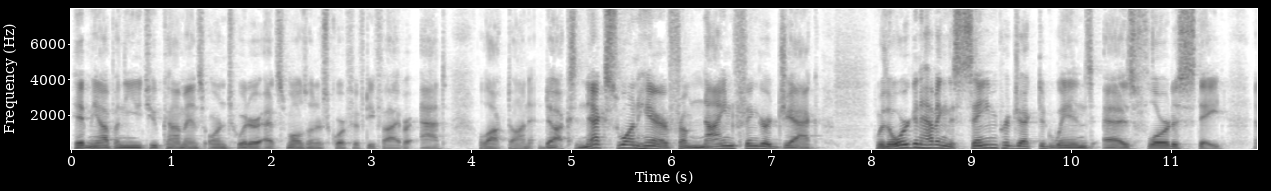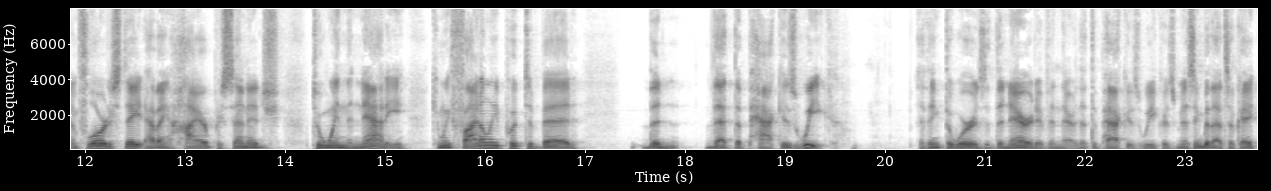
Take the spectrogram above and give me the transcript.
Hit me up on the YouTube comments or on Twitter at smalls underscore 55 or at locked on ducks. Next one here from Nine Finger Jack. With Oregon having the same projected wins as Florida State, and Florida State having a higher percentage to win the Natty, can we finally put to bed the that the Pac is weak? I think the words of the narrative in there that the Pac is weak is missing, but that's okay.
